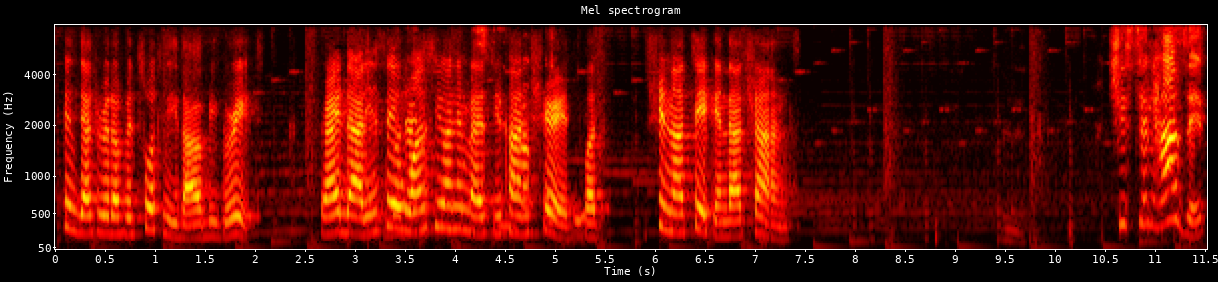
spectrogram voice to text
you can get rid of it totally, that would be great. Right, darling? Say But once you're on the meds, you can't share it, but she not taking that chance. She still has it,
